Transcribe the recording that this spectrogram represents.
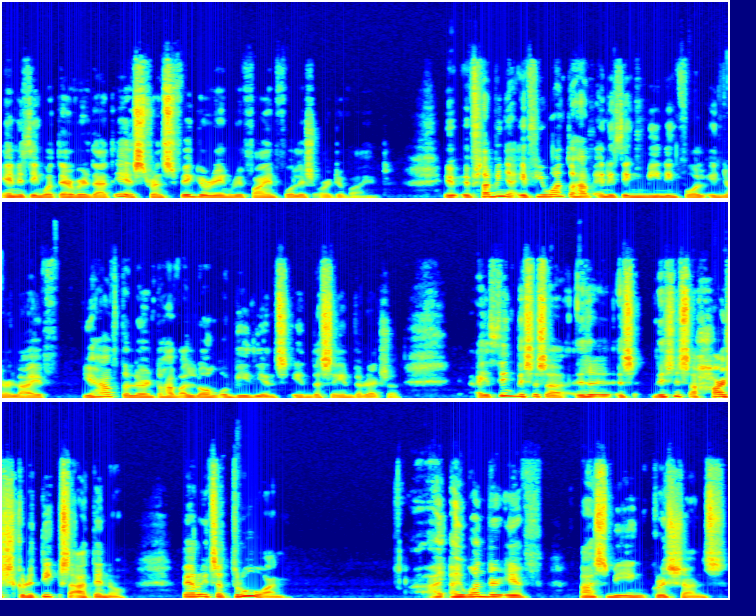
anything whatever that is, transfiguring, refined, foolish, or divine. If, if sabi niya, if you want to have anything meaningful in your life, you have to learn to have a long obedience in the same direction. I think this is a is, is this is a harsh critique sa atin, no? Pero it's a true one. I I wonder if us being Christians,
